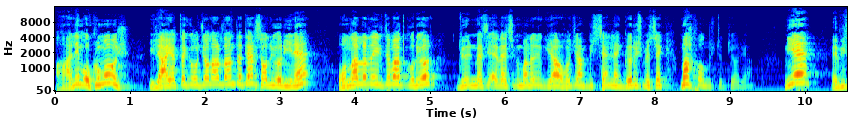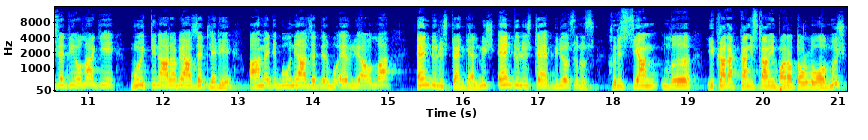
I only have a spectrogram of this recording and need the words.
alim okumuş ilahiyattaki hocalardan da ders alıyor yine onlarla da irtibat kuruyor Dün mesela evvelsi gün bana diyor ki ya hocam biz seninle görüşmesek mahvolmuştuk diyor ya. Niye? E bize diyorlar ki Muhittin Arabi Hazretleri, Ahmedi Buni Hazretleri bu Evliyaullah Endülüs'ten gelmiş. Endülüs'te biliyorsunuz Hristiyanlığı yıkaraktan İslam İmparatorluğu olmuş.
